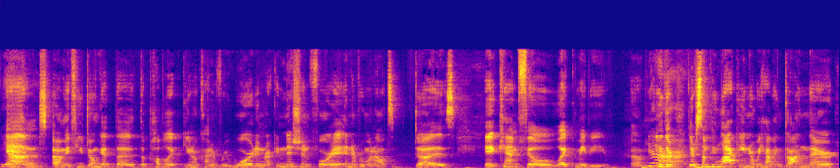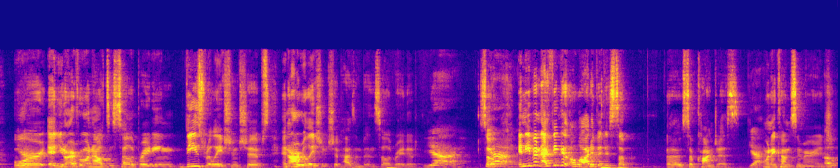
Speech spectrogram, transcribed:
Yeah. And um, if you don't get the the public, you know, kind of reward and recognition for it, and everyone else does, it can feel like maybe um, either there's something lacking or we haven't gotten there. Or it, you know everyone else is celebrating these relationships and our relationship hasn't been celebrated. Yeah. So Yeah. and even I think a lot of it is sub uh, subconscious Yeah. when it comes to marriage. Oh,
